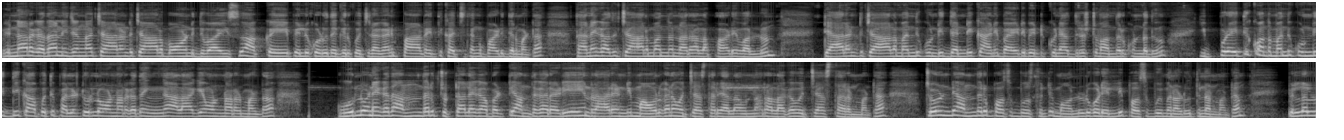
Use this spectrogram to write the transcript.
విన్నారు కదా నిజంగా చాలా అంటే చాలా బాగుండిద్ది వాయిస్. అక్క ఏ పెళ్ళి కొడుకు దగ్గరికి వచ్చినా కానీ పాట అయితే ఖచ్చితంగా పాడిద్ది అనమాట తనే కాదు చాలామంది ఉన్నారు అలా పాడేవాళ్ళు. టాలెంట్ చాలా మందికి ఉండిద్దండి కానీ బయట పెట్టుకునే అదృష్టం అందరికి ఉండదు. ఇప్పుడైతే కొంతమందికి ఉండిద్ది కాకపోతే పల్లెటూరులో ఉన్నారు కదా ఇంకా అలాగే ఉంటున్నారనమాట ఊర్లోనే కదా అందరూ చుట్టాలే కాబట్టి అంతగా రెడీ అయిన రారండి. మామూలుగానే వచ్చేస్తారు ఎలా ఉన్నారు అలాగే వచ్చేస్తారనమాట. చూడండి అందరూ పసుపు పోస్తుంటే మా అల్లుడు కూడా వెళ్ళి పసుపు పూయమని అడుగుతున్నానమాట పిల్లలు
